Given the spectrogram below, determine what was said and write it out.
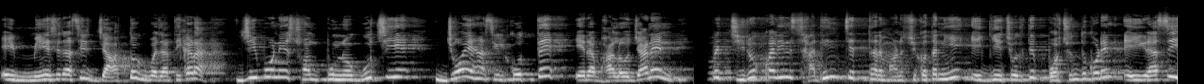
এই মেষ রাশির জাতক বা জাতিকারা। জীবনে সম্পূর্ণ গুছিয়ে, জয় হাসিল করতে এরা ভালো জানেন? তবে চিরকালীন স্বাধীন চেত্তার মানসিকতা নিয়ে এগিয়ে চলতে পছন্দ করেন এই রাশি।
